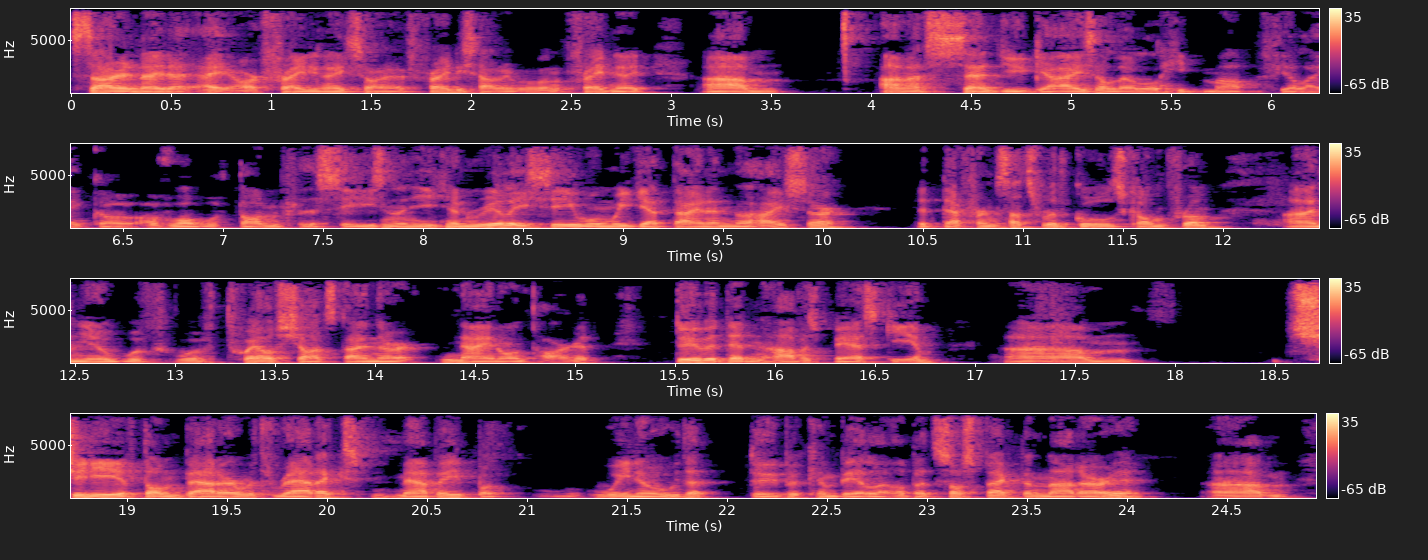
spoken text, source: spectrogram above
Saturday night I, or Friday night. Sorry, Friday, Saturday, but Friday night. Um, and I sent you guys a little heat map, if you like, of, of, what we've done for the season, and you can really see when we get down in the house there the difference. That's where the goals come from. And you know, with with twelve shots down there, nine on target. Duba didn't have his best game. Um, should he have done better with Reddox? Maybe, but we know that Duba can be a little bit suspect in that area. Um,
